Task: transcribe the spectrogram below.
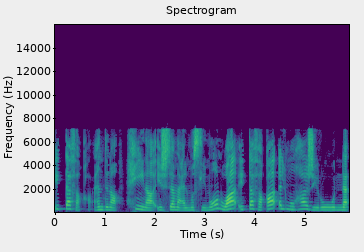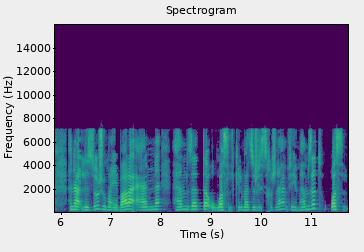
اتفق عندنا حين اجتمع المسلمون واتفق المهاجرون. هنا للزوج هما عبارة عن همزة وصل. كلمة زوج اللي استخرجناها فيهم همزة وصل.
